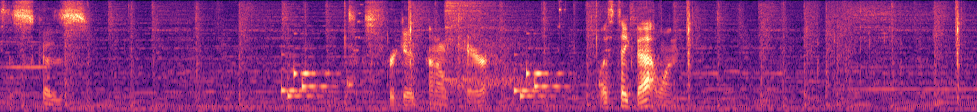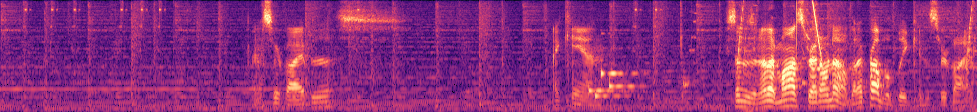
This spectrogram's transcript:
just because... Forget, I don't care. Let's take that one. Can I survive this? I can. If summons another monster, I don't know, but I probably can survive.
